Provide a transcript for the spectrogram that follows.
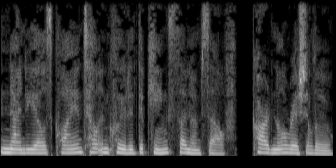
Nanteuil's clientele included the King Sun himself, Cardinal Richelieu,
